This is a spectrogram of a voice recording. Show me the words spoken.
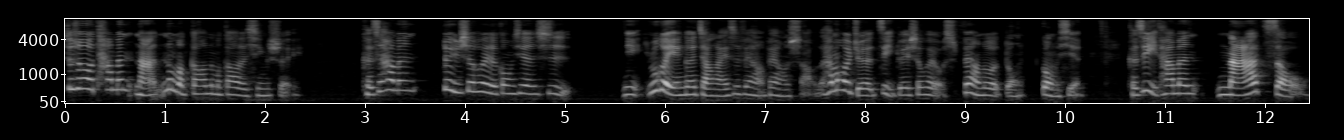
就说他们拿那么高那么高的薪水，可是他们对于社会的贡献是，你如果严格讲来是非常非常少的，他们会觉得自己对社会有非常多的贡贡献，可是以他们拿走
